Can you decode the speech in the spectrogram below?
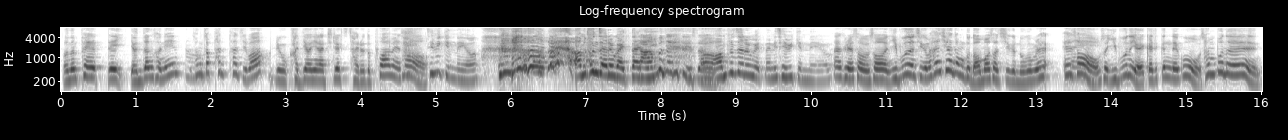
너는 펫의 연장선인 성적 판타지와 그리고 가디언이랑 듀렉스 자료도 포함해서 재밌겠네요. 안 푼 자료가 있다니. 안 푼 자료도 있어요. 어, 안푼 자료가 있다니 재밌겠네요. 아, 그래서 우선 이분은 지금 1시간 정도 넘어서 지금 녹음을 해, 해서 네. 우선 이분은 여기까지 끝내고 3부는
